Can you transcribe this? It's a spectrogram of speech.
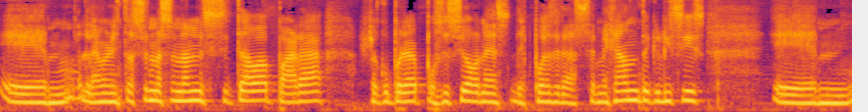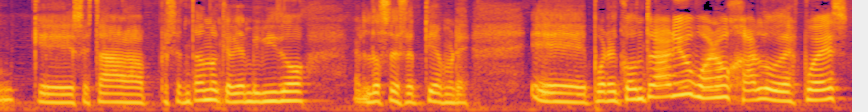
eh, la Administración Nacional necesitaba para recuperar posiciones después de la semejante crisis eh, que se estaba presentando, que habían vivido el 12 de septiembre. Eh, por el contrario, bueno, Jaldo después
